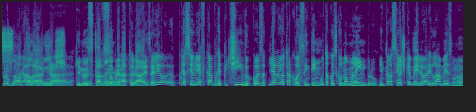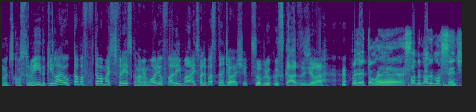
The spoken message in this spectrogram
Procura lá, Exatamente. cara. Que nos casos Exatamente. sobrenaturais. Ali, eu, porque assim, eu não ia ficar repetindo coisa. E aí outra coisa, assim, tem muita coisa que eu não lembro. Então, assim, acho que é melhor ir lá mesmo no, no Desconstruindo, que lá eu tava, tava mais fresco na memória e eu falei mais, falei bastante, eu acho, sobre os casos de lá. Pois é, então, é, sabe nada inocente,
